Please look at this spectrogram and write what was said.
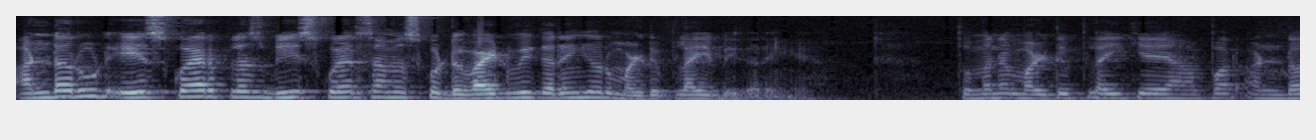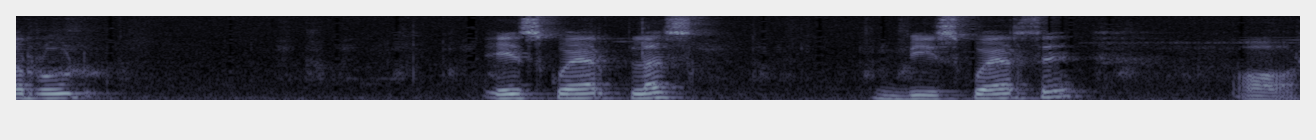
Under root A square plus B square से हम इसको डिवाइड भी करेंगे और मल्टीप्लाई भी करेंगे। तो मैंने मल्टीप्लाई किया यहाँ पर under root A square plus B square से, और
